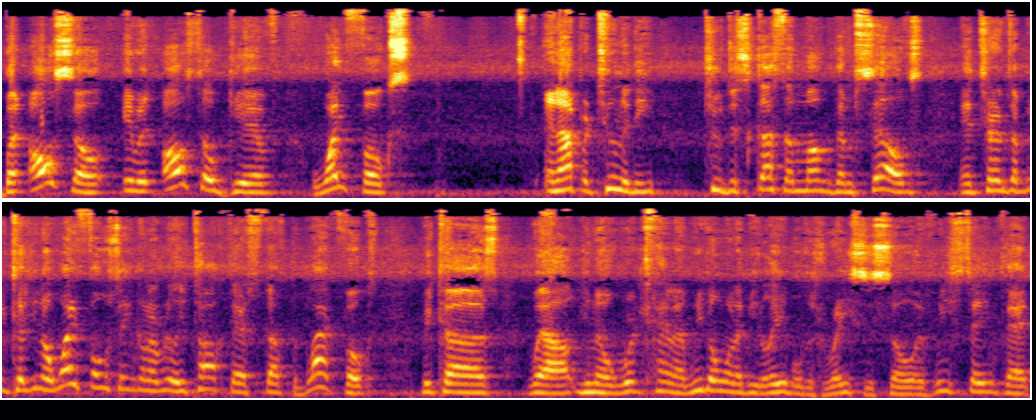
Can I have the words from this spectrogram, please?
but also it would also give white folks an opportunity to discuss among themselves in terms of because you know white folks ain't gonna really talk that stuff to black folks because well you know we're kind of we don't want to be labeled as racist so if we think that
